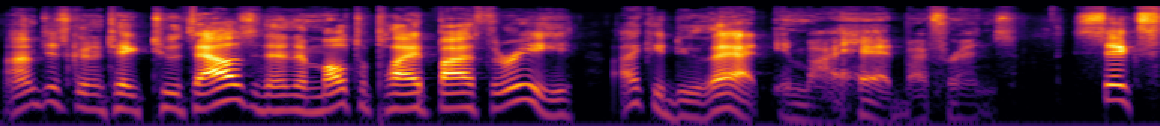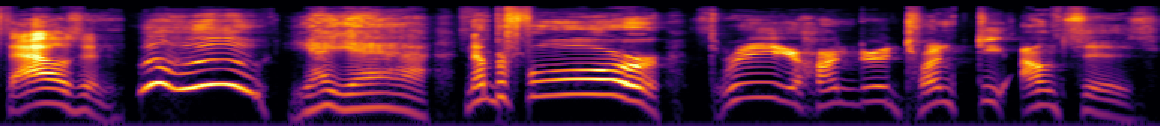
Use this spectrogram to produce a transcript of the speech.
I'm just going to take 2,000 and multiply it by 3. I could do that in my head, my friends. 6,000. Woohoo! Yeah, yeah. Number four, 320 ounces.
